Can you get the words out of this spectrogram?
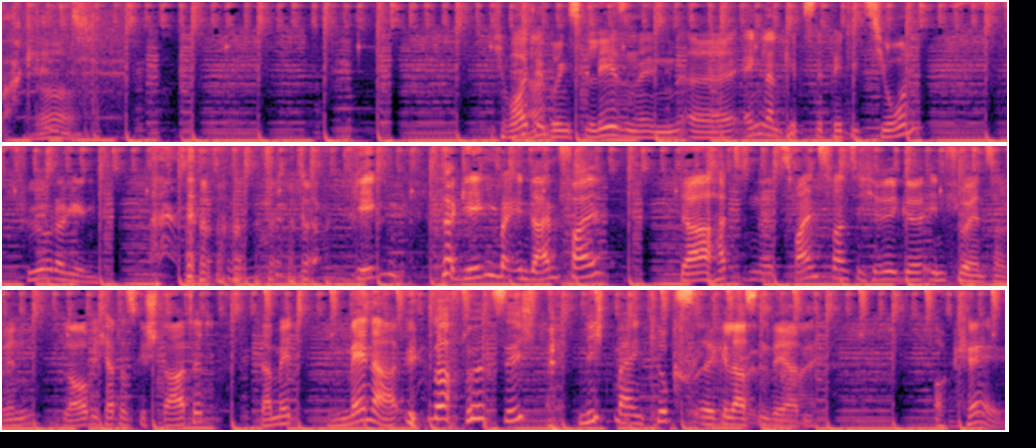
So. Ich habe heute übrigens gelesen, in äh, England gibt es eine Petition Für oder gegen? gegen, dagegen, in deinem Fall. Da hat eine 22-jährige Influencerin, glaube ich, hat das gestartet, damit Männer über 40 nicht mehr in Clubs äh, gelassen werden. Okay.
